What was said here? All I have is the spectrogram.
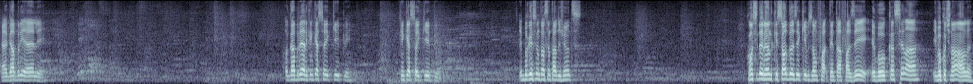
É a Gabriele. Ô, Gabriele, quem quer é a sua equipe? Quem quer é a sua equipe? E por que vocês não estão sentados juntos? Considerando que só duas equipes vão fa tentar fazer, eu vou cancelar e vou continuar a aula.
